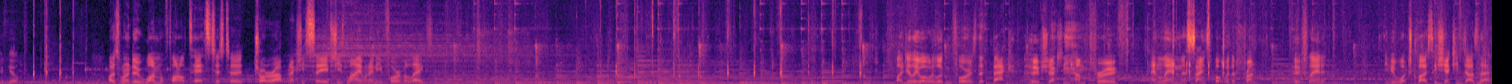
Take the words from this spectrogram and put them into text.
Good girl. I just want to do one more final test just to trot her up and actually see if she's lame on any four of her legs. Ideally what we're looking for is that back hoof should actually come through and land in the same spot where the front hoof landed. If you watch closely, she actually does that.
